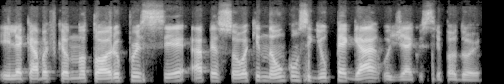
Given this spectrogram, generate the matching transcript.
ele acaba ficando notório por ser a pessoa que não conseguiu pegar o Jack o Estripador.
